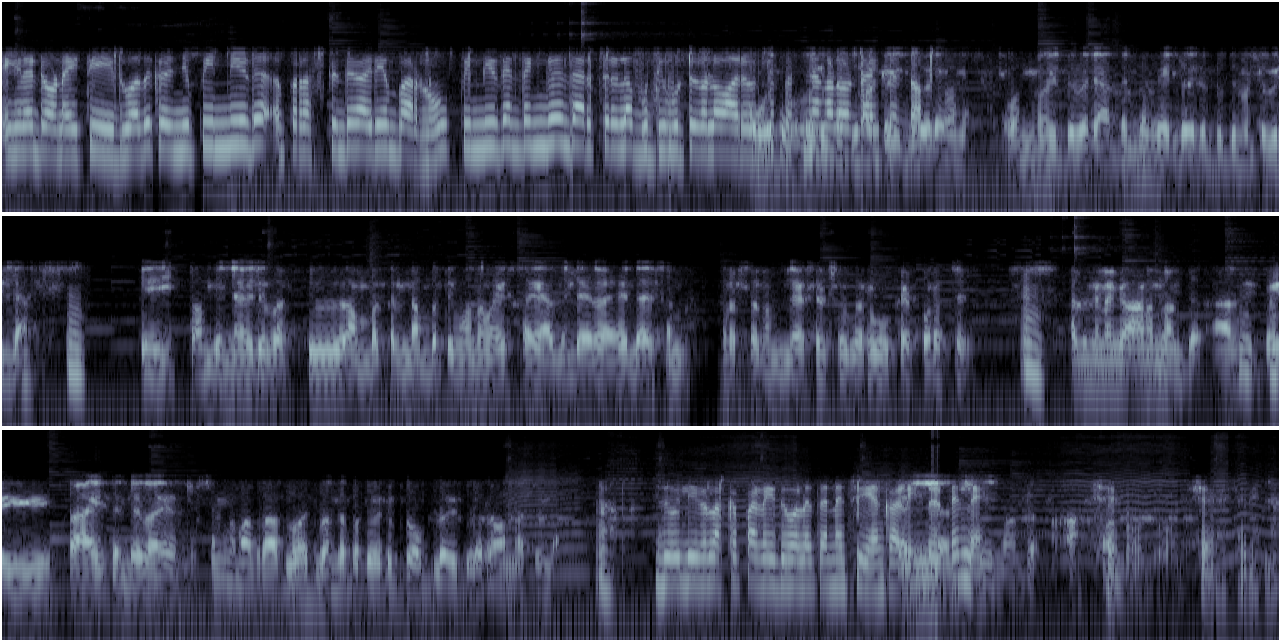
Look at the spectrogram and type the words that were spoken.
ഇങ്ങനെ ഡൊണേറ്റ് ചെയ്തു. അത് കഴിഞ്ഞ് പിന്നീട് പ്രസ്റ്റിന്റെ കാര്യം പറഞ്ഞു. പിന്നീട് എന്തെങ്കിലും തരത്തിലുള്ള ബുദ്ധിമുട്ടുകളോ ആരോഗ്യ ഒരു- ഒരു പ്രശ്നങ്ങളോ ഉണ്ടായിട്ടുണ്ടോ? ഒന്നും ഇതുവരെ അതിന്റെ പേരിൽ ഒരു ബുദ്ധിമുട്ടുമില്ല. ഇപ്പം പിന്നെ ഒരു പത്ത് അമ്പത്തിരണ്ട് അമ്പത്തിമൂന്ന് വയസ്സായി. അതിന്റേതായ ലേശം പ്രഷറും ലേശം ഷുഗറും ഒക്കെ കുറച്ച്. അതിങ്ങനെ കാണുന്നുണ്ട്. അതിപ്പോ ഈ പ്രായത്തിന്റേതായ പ്രശ്നങ്ങൾ മാത്രം അതുമായിട്ട് ബന്ധപ്പെട്ട ഒരു പ്രോബ്ലം ഇതുവരെ വന്നിട്ടില്ല. ജോലികളൊക്കെ പഴയതുപോലെ തന്നെ ചെയ്യാൻ കഴിയുന്നുണ്ട് എല്ലാം അല്ലേ? ചെയ്യുന്നുണ്ട്. ആ, ഉണ്ട്, ഉണ്ട്, ഉണ്ട്. ശരി ശരി.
